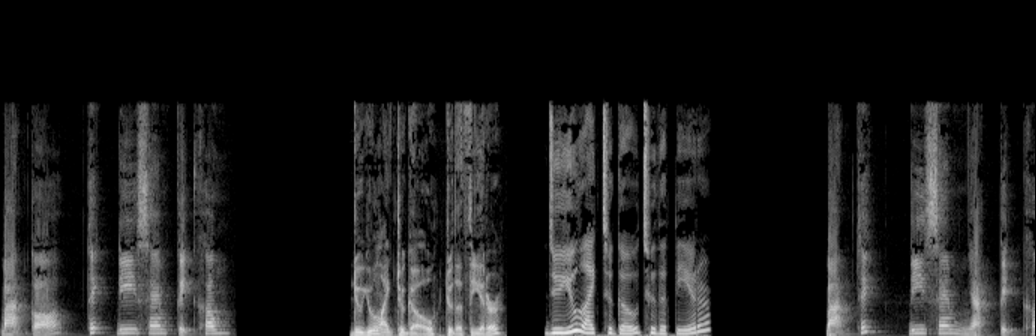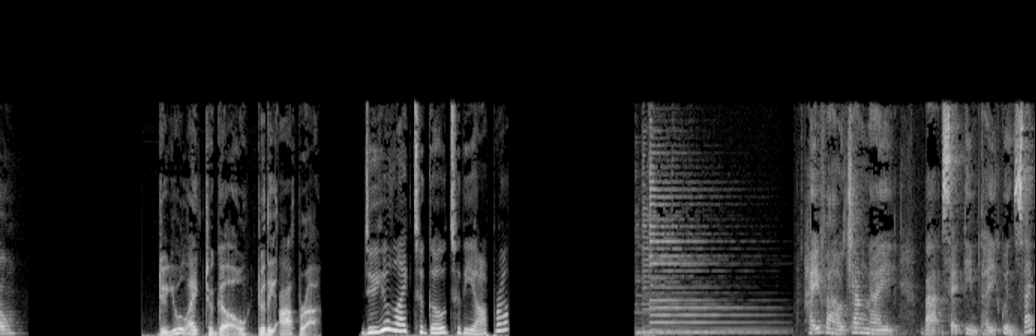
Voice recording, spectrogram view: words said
Bạn có thích đi xem kịch không? Do you like to go to the theater? Do you like to go to the theater? Bạn thích đi xem nhạc kịch không? Do you like to go to the opera? Do you like to go to the opera? Hãy vào trang này, bạn sẽ tìm thấy quyển sách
